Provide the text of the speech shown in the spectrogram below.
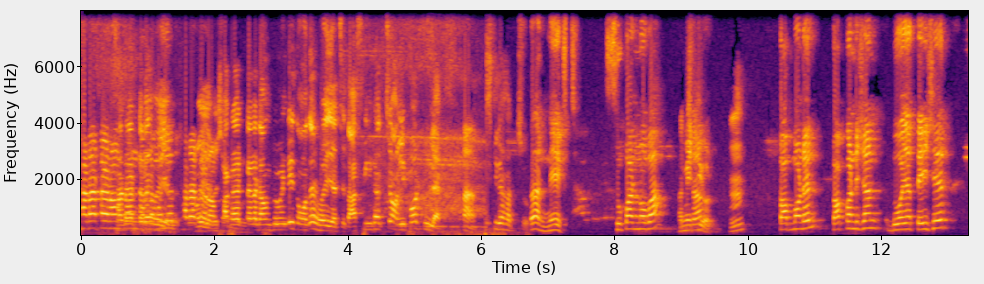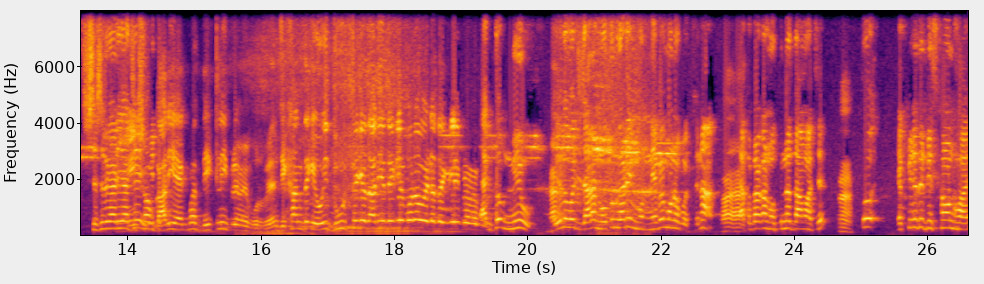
ষাট হাজার টাকা ষাট হাজার টাকা হয়ে যাবে ষাট হাজার টাকা ডাউন পেমেন্টেই তোমাদের হয়ে যাচ্ছে। তো আস্কিং থাকছে অনলি ফর টু ল্যাখ হ্যাঁ। কি দেখাচ্ছ? Next Supernova. মেটিওর হুম? টপ মডেল টপ কন্ডিশন দু হাজার তেইশের শেষের গাড়ি আছে? সব গাড়ি একবার দেখলেই প্রেমে পড়বে যেখান থেকে ওই দূর থেকে দাঁড়িয়ে দেখলে পরেও এটা দেখলেই প্রেমে একদম নিউ এই জন্য বলছি যারা নতুন গাড়ি নেবে মনে করছে না হ্যাঁ, হ্যাঁ। এত টাকা নতুনের দাম আছে। হ্যাঁ। তো একটু যদি ডিসকাউন্ট হয়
